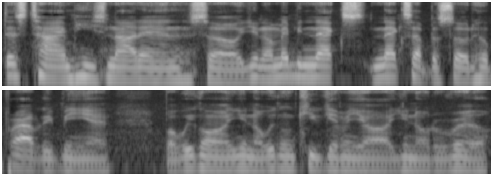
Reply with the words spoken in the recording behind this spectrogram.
this time he's not in. So you know, maybe next next episode he'll probably be in. But we're going, you know, we're gonna keep giving y'all, you know, the real.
